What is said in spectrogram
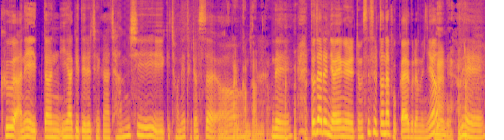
그 안에 있던 이야기들을 제가 잠시 이렇게 전해드렸어요. 아유 감사합니다. 네, 또 다른 여행을 좀 슬슬 떠나 볼까요? 그러면요. 네네. 네.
